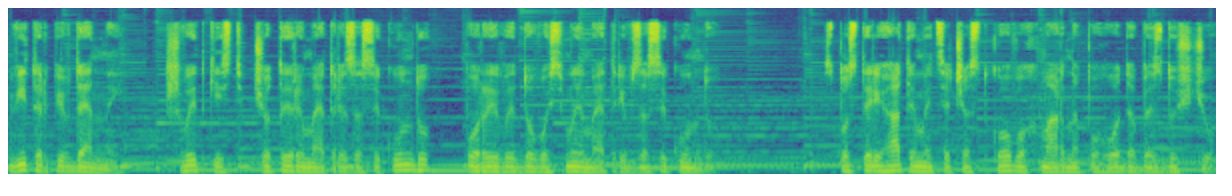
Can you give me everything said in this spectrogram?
Вітер південний, швидкість 4 метри за секунду, пориви до 8 метрів за секунду. Спостерігатиметься частково хмарна погода без дощу.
